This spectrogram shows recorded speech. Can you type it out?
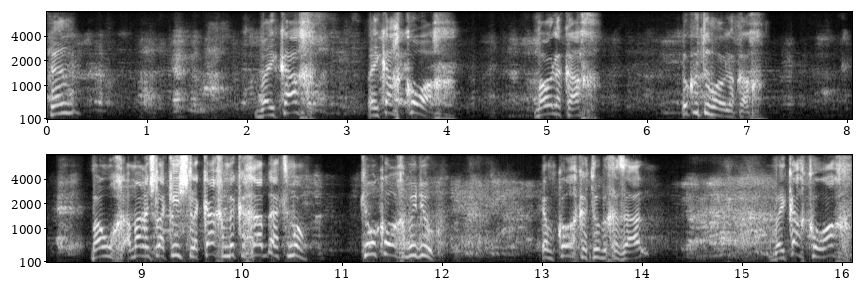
כן? ויקח, ויקח כוח. מה הוא לקח? לא כתוב מה הוא לקח. מה הוא אמר יש לקיש לקח מקחה בעצמו. כמו קורח בדיוק. גם קורח כתוב בחז"ל. ויקח קורח,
